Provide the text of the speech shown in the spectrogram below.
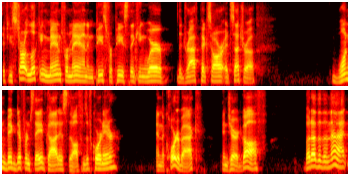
if you start looking man for man and piece for piece, thinking where the draft picks are, etc., one big difference they've got is the offensive coordinator and the quarterback in Jared Goff. But other than that,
